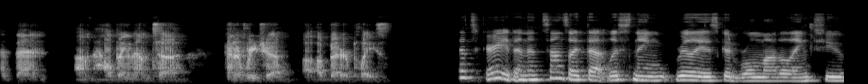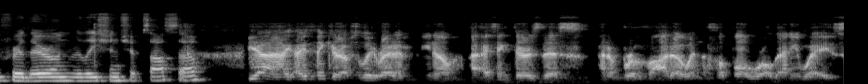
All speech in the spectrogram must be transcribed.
and then um, helping them to kind of reach a, a better place. That's great, and it sounds like that listening really is good role modeling too for their own relationships, also. Yeah, I, I, think you're absolutely right. I'm, you know, I think there's this kind of bravado in the football world, anyways,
